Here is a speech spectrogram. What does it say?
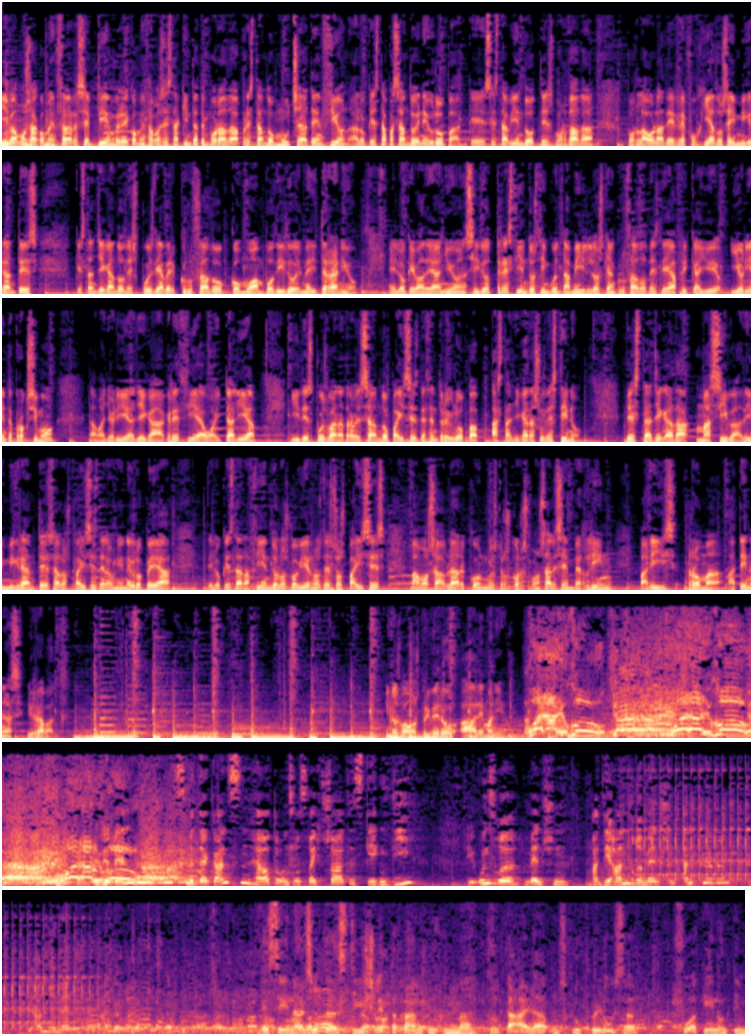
Y vamos a comenzar septiembre, comenzamos esta quinta temporada prestando mucha atención a lo que está pasando en Europa, que se está viendo desbordada por la ola de refugiados e inmigrantes que están llegando después de haber cruzado como han podido el Mediterráneo. En lo que va de año han sido 350.000 los que han cruzado desde África y Oriente Próximo. La mayoría llega a Grecia o a Italia y después van atravesando países de Centro Europa hasta llegar a su destino. De esta llegada masiva de inmigrantes a los países de la Unión Europea, de lo que están haciendo los gobiernos de estos países, vamos a hablar con nuestros corresponsales en Berlín, París, Roma, Atenas y Rabat. Y nos vamos primero a Alemania. Wir wenden uns mit der ganzen Härte unseres Rechtsstaates gegen die, die unsere Menschen, die andere Menschen anpöbeln, die andere Menschen Wir sehen also, dass die Schlepperbanden immer brutaler und skrupelloser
